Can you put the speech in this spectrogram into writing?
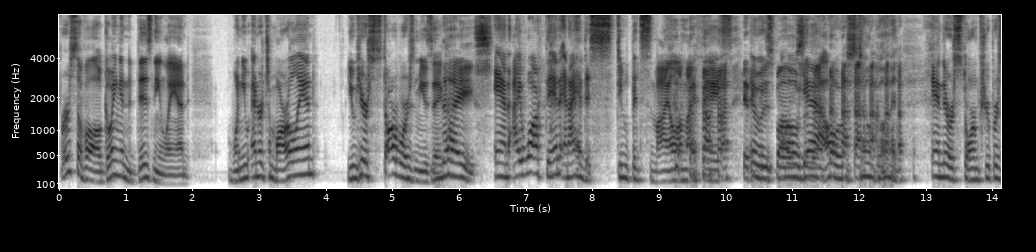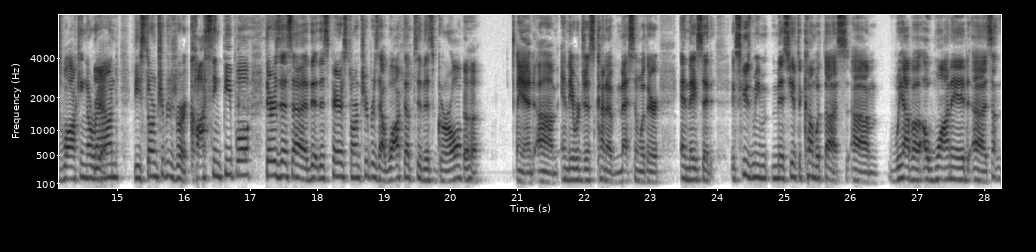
First of all, going into Disneyland, when you enter Tomorrowland, you hear Star Wars music. nice. And I walked in and I had this stupid smile on my face. It was oh yeah, oh it was so good. And there were stormtroopers walking around. These stormtroopers were accosting people. There was this uh, th- this pair of stormtroopers that walked up to this girl, Uh-huh. and um, and they were just kind of messing with her. And they said, "Excuse me, Miss, you have to come with us. Um, we have a, a wanted uh, some,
